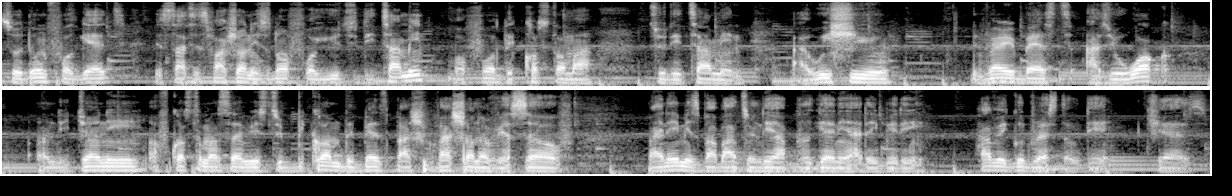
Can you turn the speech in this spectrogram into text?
so don't forget the satisfaction is not for you to determine but for the customer to determine i wish you the very best as you walk on the journey of customer service to become the best version of yourself. My name is Babatunde Abdulgani Adegbidi. Have a good rest of the day. Cheers.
